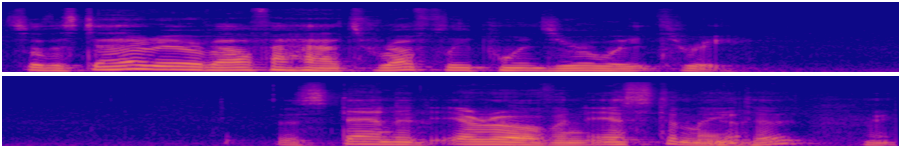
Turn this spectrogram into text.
So the standard error of alpha hat is roughly 0.083. The standard error of an estimator yeah, right.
